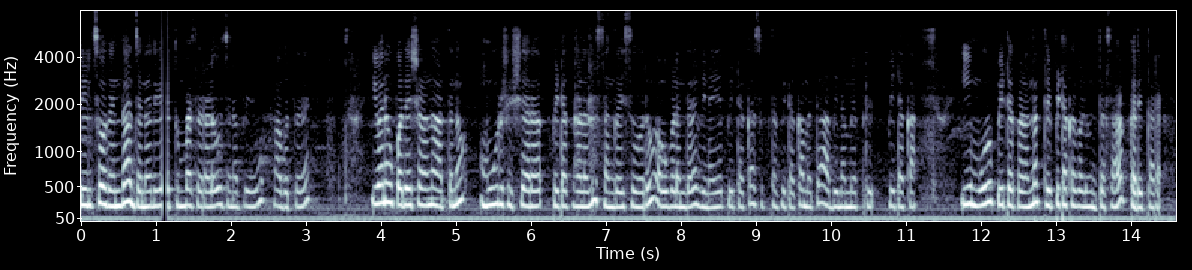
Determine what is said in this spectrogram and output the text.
ತಿಳಿಸೋದ್ರಿಂದ ಜನರಿಗೆ ತುಂಬ ಸರಳವು ಜನಪ್ರಿಯವೂ ಆಗುತ್ತದೆ. ಇವನ ಉಪದೇಶಗಳನ್ನು ಆತನು ಮೂರು ಶಿಷ್ಯರ ಪೀಠಕಗಳಲ್ಲಿ ಸಂಗ್ರಹಿಸುವರು. ಅವುಗಳೆಂದರೆ ವಿನಯ ಪೀಠಕ, ಸುಪ್ತ ಪೀಠಕ ಮತ್ತು ಅಭಿನಮ್ಯ ಪೀಠಕ. ಈ ಮೂರು ಪೀಠಕಗಳನ್ನು ತ್ರಿಪಿಟಕಗಳು ಅಂತ ಸಹ ಕರೀತಾರೆ.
